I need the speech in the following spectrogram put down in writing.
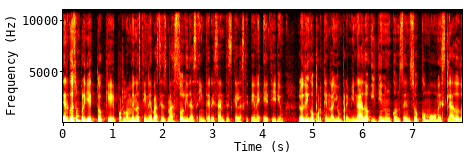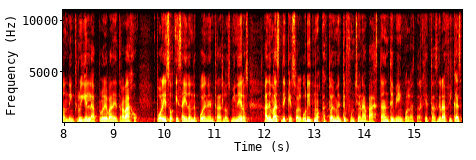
Ergo es un proyecto que por lo menos tiene bases más sólidas e interesantes que las que tiene Ethereum. Lo digo porque no hay un preminado y tiene un consenso como mezclado donde incluye la prueba de trabajo. Por eso es ahí donde pueden entrar los mineros. Además de que su algoritmo actualmente funciona bastante bien con las tarjetas gráficas,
